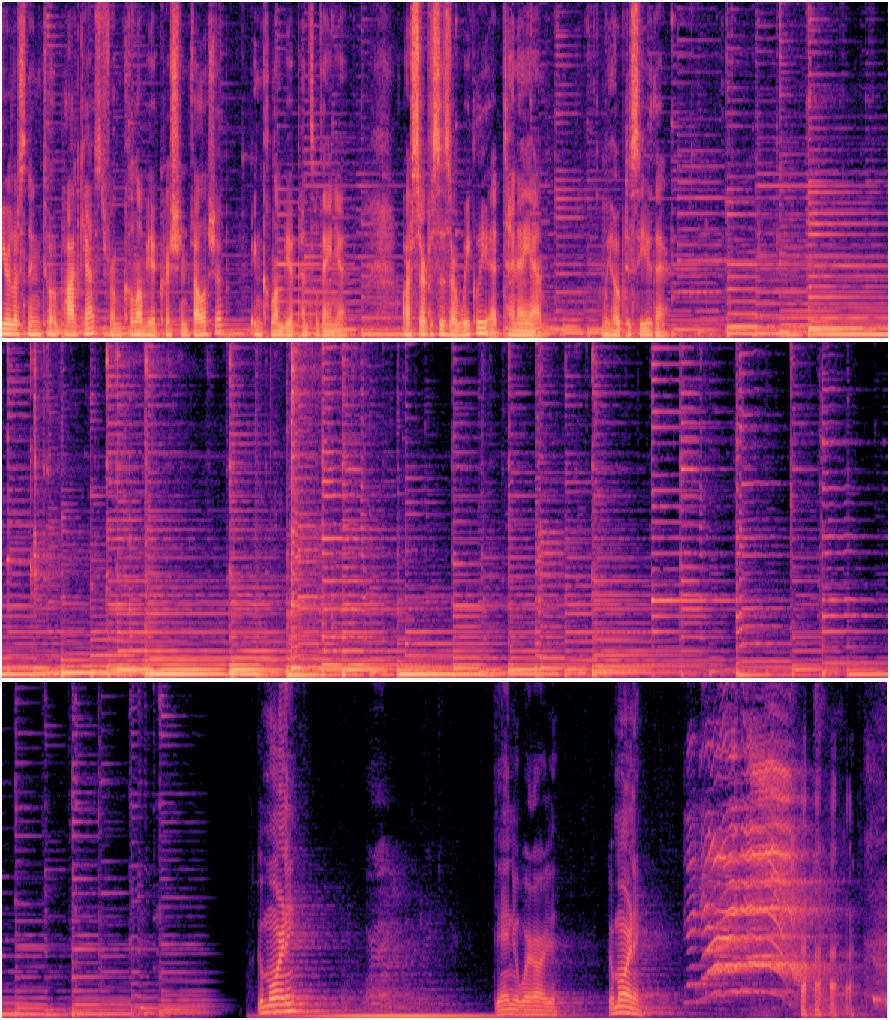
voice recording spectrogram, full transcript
You're listening to a podcast from Columbia Christian Fellowship in Columbia, Pennsylvania. Our services are weekly at 10 a.m. We hope to see you there. Good morning. Daniel, where are you? Good morning. Good morning.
